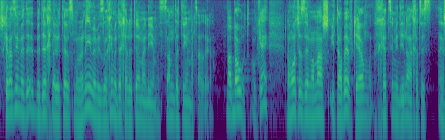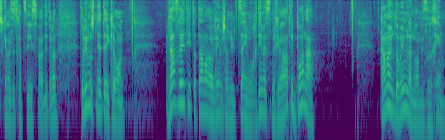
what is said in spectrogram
אשכנזים בדרך כלל יותר שמאלנים, ומזרחים בדרך כלל יותר ימניים, אז שם דתיים בצד רגע. באבהות, אוקיי? למרות שזה ממש התערבב, כי היום חצי מדינה, חצי אשכנזית, חצי ספרדית, אבל תבינו שנייה את העיקרון. ואז ראיתי את אותם ערבים שם נמצאים, רוקדים ושמחים, ואמרתי, בואנה, כמה הם דומים לנו, המזרחים.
